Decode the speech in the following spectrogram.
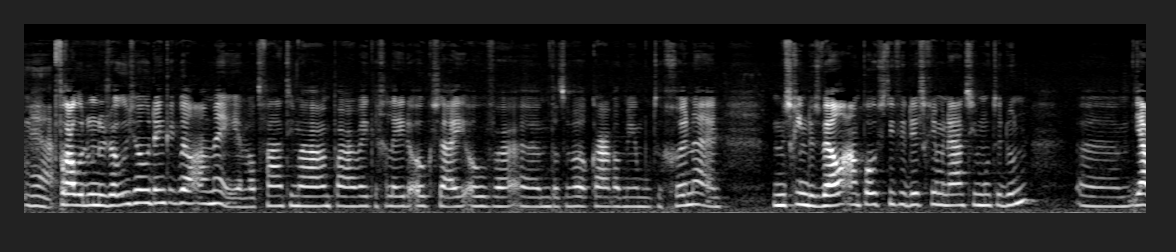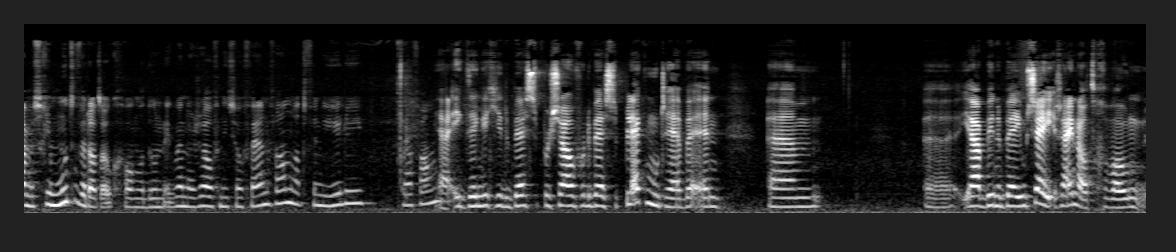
Ja. Vrouwen doen er sowieso denk ik wel aan mee. En wat Fatima een paar weken geleden ook zei over um, dat we elkaar wat meer moeten gunnen. En misschien dus wel aan positieve discriminatie moeten doen. Um, ja, misschien moeten we dat ook gewoon wel doen. Ik ben er zelf niet zo fan van. Wat vinden jullie? Daarvan? Ja, ik denk dat je de beste persoon voor de beste plek moet hebben. En um, uh, ja, binnen BMC zijn dat gewoon...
